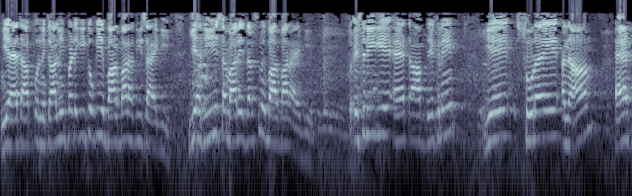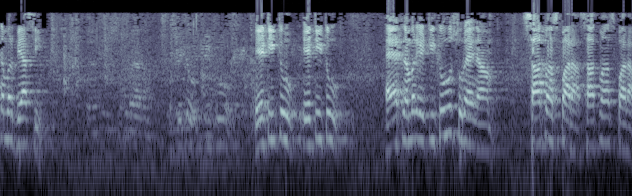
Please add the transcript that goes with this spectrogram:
یہ ایت آپ کو نکالنی پڑے گی کیونکہ یہ بار بار حدیث آئے گی۔ یہ حدیث ہمارے درس میں بار بار آئے گی۔ تو اس لیے یہ ایت آپ دیکھ لیں۔ یہ سورہ انعام ایت نمبر بیاسی۔ ایٹی ٹو ایٹی ٹو ایت نمبر ایٹی ٹو سورہ نام ساتواں اسپارہ ساتواں اسپارہ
